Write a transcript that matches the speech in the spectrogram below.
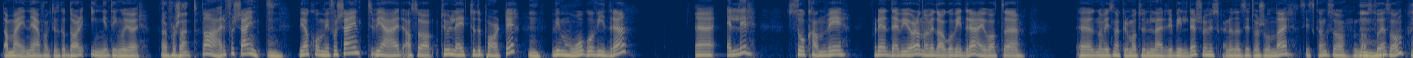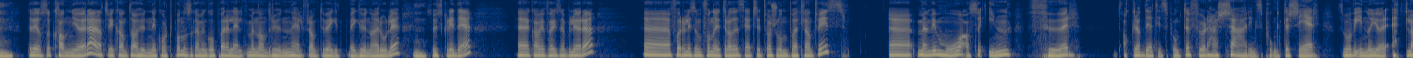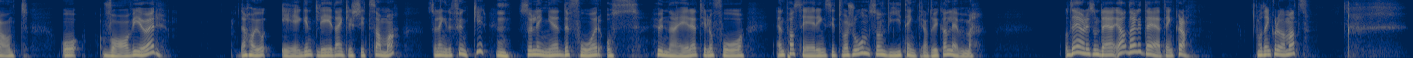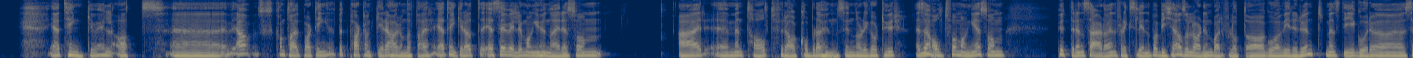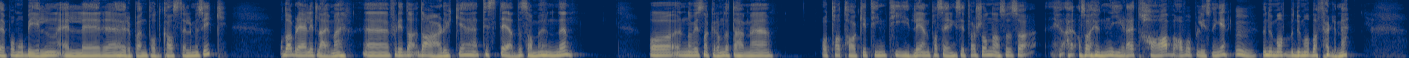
da mener jeg faktisk at da er det ingenting å gjøre. Da er det for seint. Da er det for seint. Mm. Vi har kommet for seint. Vi er altså too late to the party. Mm. Vi må gå videre. Eh, eller så kan vi For det, det, vi gjør da når vi da går videre, er jo at eh, eh når vi snakker om at hun lærer i bilder, så husker han jo den situasjonen der. Sist gang, så da mm. sto jeg sånn. Mm. Det vi også kan gjøre, er at vi kan ta hunden i kortbånd, og så kan vi gå parallelt med den andre hunden helt fram til begge, begge hundene er rolig. Mm. Så husker de det. Eh, kan vi for eksempel gjøre. Eh, for å liksom få nøytralisert situasjonen på et eller annet vis. Eh, men vi må altså inn før akkurat det tidspunktet, før det her skjæringspunktet skjer. Så må vi inn og gjøre et eller annet. Og hva vi gjør, det har jo egentlig Det er egentlig skitt samme, så lenge det funker. Mm. Så lenge det får oss hundeeiere til å få en passeringssituasjon som vi tenker at vi kan leve med. Og det er liksom det, ja, det er litt det jeg tenker, da. Hva tenker du om, Mats? Jeg tenker vel at eh, Ja, kan ta et par ting, et par tanker jeg har om dette her. Jeg tenker at jeg ser veldig mange hundeeiere som er eh, mentalt frakobla hunden sin når de går tur. Jeg ser mm. altfor mange som putter en sele og en fleksline på bikkja, og så lar de den bare få lov til å gå og virre rundt, mens de går og ser på mobilen eller eh, hører på en podkast eller musikk. Og da ble jeg litt lei meg, eh, fordi da, da er du ikke til stede sammen med hunden din. Og når vi snakker om dette her med å ta tak i ting tidlig i en passeringssituasjon, altså, så, altså hunden gir deg et hav av opplysninger, mm. men du må, du må, bare følge med.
